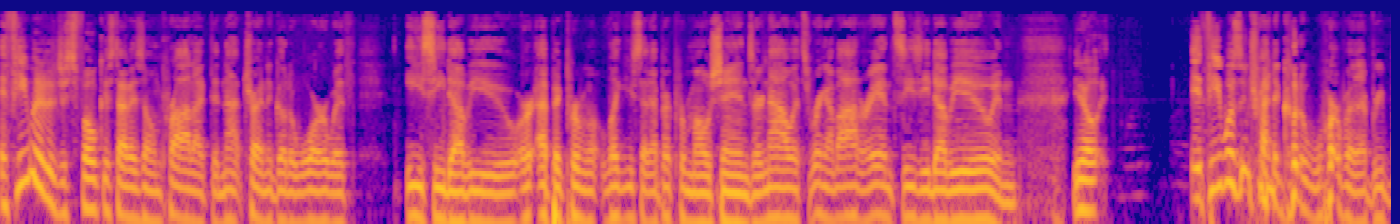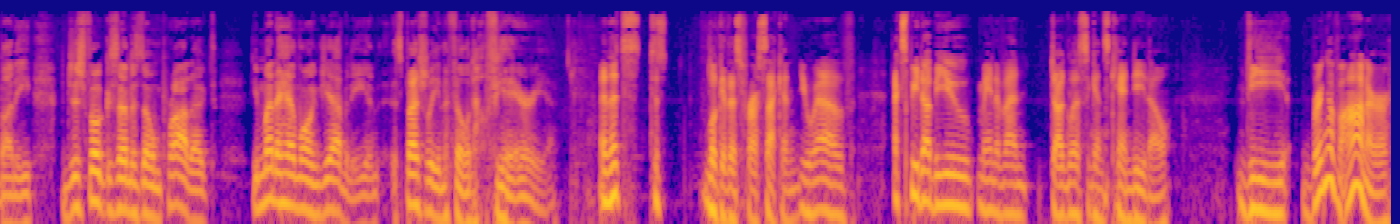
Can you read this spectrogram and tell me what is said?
If he would have just focused on his own product and not trying to go to war with ECW or Epic, like you said, Epic Promotions, or now it's Ring of Honor and CZW, and you know, if he wasn't trying to go to war with everybody, just focus on his own product, he might have had longevity, especially in the Philadelphia area. And let's just look at this for a second. You have XPW main event Douglas against Candido the Ring of Honor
